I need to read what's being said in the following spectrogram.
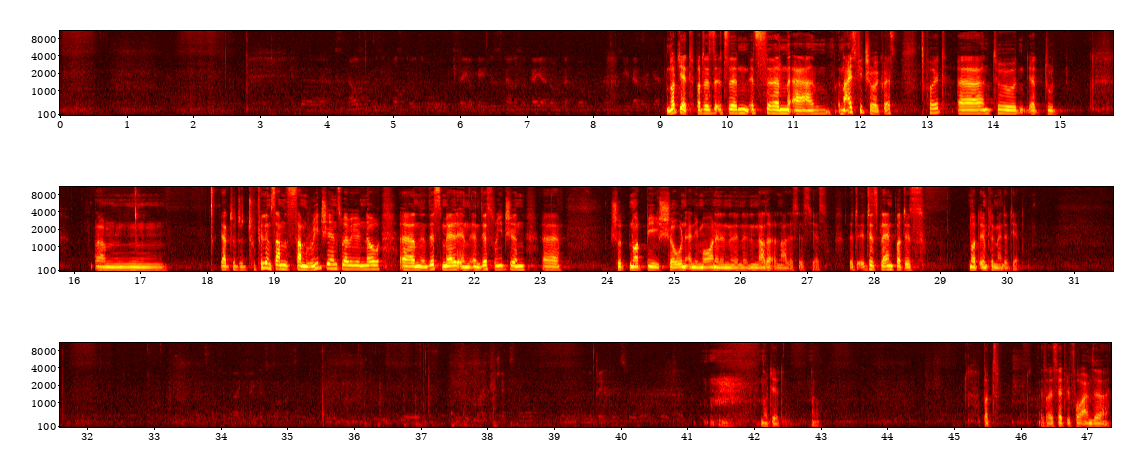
Not yet, but it's, it's, an, it's an, um, a nice feature request for it uh, to yeah, to, um, yeah, to, to, fill in some some regions where we know um, this smell in, in this region uh, should not be shown anymore in, in, in another analysis. Yes, it, it is planned, but is not implemented yet. not yet. No. But as I said before, I'm the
